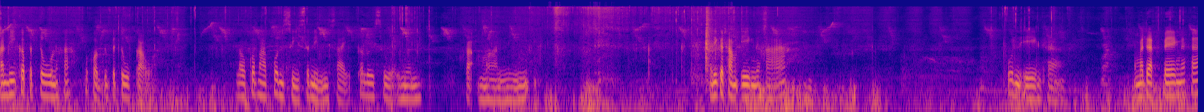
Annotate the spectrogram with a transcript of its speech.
อันนี้ก็ประตูนะคะเมื่อก่อนเป็นประตูเก่า เราก็มาพ่นสีสนิมใส่ก็เลยสวยเหมือน ประมาณนี้ อันนี้ก็ทำเองนะคะพ่นเองค่ะ เอามาดัดแปลงนะคะ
